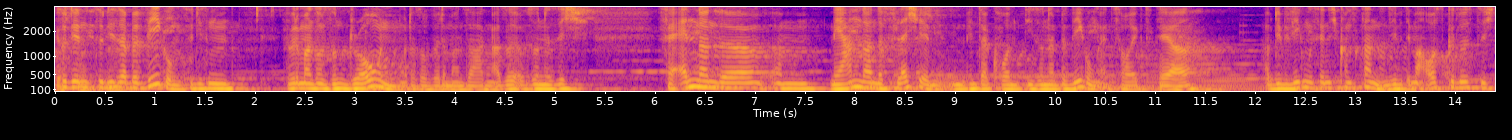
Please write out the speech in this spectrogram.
zu, den, zu dieser Bewegung, zu diesem, würde man so, so ein Drone oder so würde man sagen. Also so eine sich verändernde, ähm, meandernde Fläche im, im Hintergrund, die so eine Bewegung erzeugt. Ja. Aber die Bewegung ist ja nicht konstant. Die wird immer ausgelöst durch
